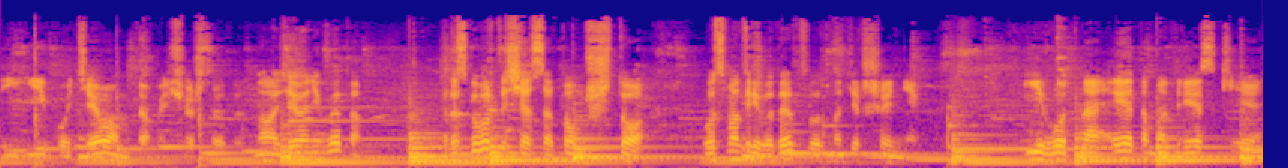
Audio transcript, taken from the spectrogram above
его телом, там еще что-то. Но дело не в этом. Разговор-то сейчас о том, что. Вот смотри, вот этот вот матершинник. И вот на этом отрезке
